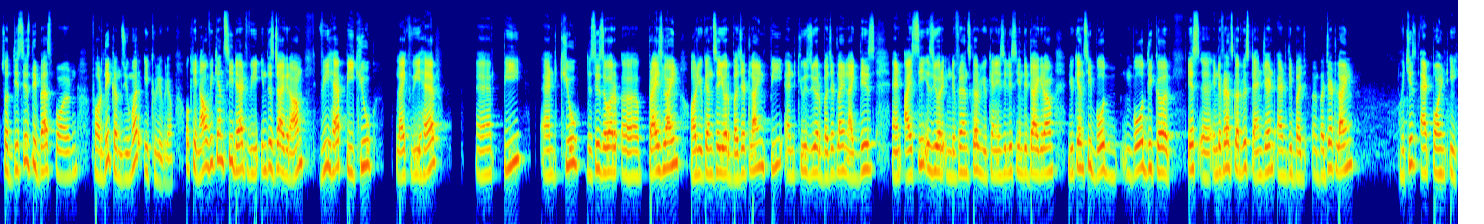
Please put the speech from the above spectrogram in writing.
So this is the best point for the consumer equilibrium. Okay now we can see that we in this diagram we have pq like we have uh, P and Q this is our uh, price line or you can say your budget line. P and Q is your budget line like this and IC is your indifference curve. You can easily see in the diagram. You can see both both the curve is uh, indifference curve is tangent at the budget, uh, budget line which is at point E.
